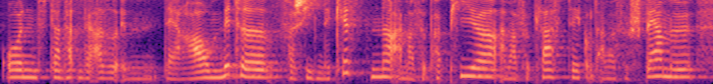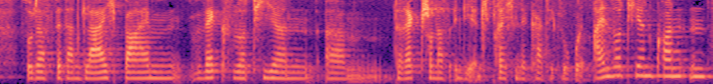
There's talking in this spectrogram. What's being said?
Und dann hatten wir also in der Raummitte verschiedene Kisten, ne? einmal für Papier, einmal für Plastik und einmal für Sperrmüll, so dass wir dann gleich beim Wegsortieren ähm, direkt schon das in die entsprechende Kategorie einsortieren konnten.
